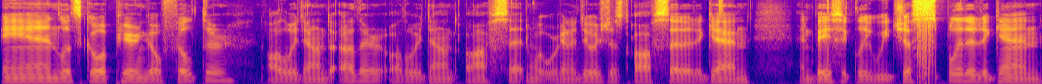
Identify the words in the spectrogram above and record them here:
And let's go up here and go filter all the way down to other, all the way down to offset. And what we're going to do is just offset it again. And basically we just split it again,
